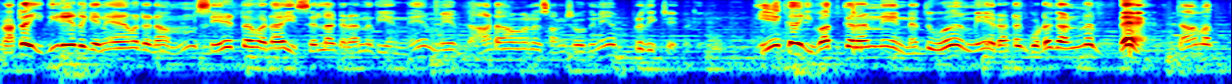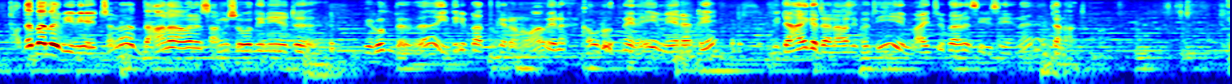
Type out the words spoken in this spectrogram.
රට ඉදිරියට ගෙනෑමට නම් සේට වඩා ඉස්සෙල්ලා කරන්න තියෙන්නේ මේ දාඩාවන සංශෝධනය ප්‍රතික්ෂේප කිරීම. ඒක ඉවත් කරන්නේ නැතුව මේ රට ගොඩගන්න බෑ. තාමත් තදබල විවේචන දානාවන සංශෝධනයට විරුද්ධව ඉදිරිපත් කරනවා වෙන කවුරුත් නෙවෙයි මේ රටේ විදායක ජනාධිපති මෛත්‍රපාල සිරිසේන ජනාතුමා.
